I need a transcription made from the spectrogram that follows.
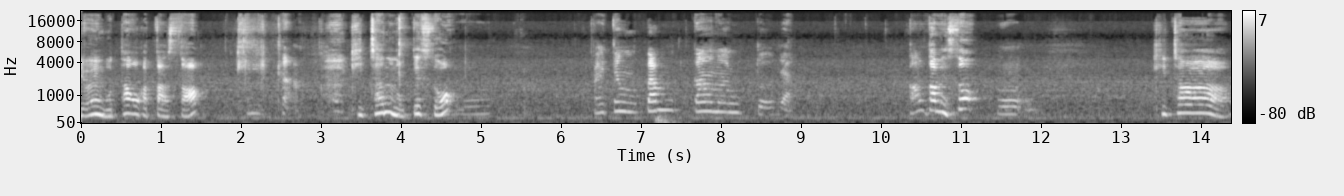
여행 못 타고 갔다 왔어? 기타. 기차는 어땠어? 음, 하여튼 깜깜한 또야. 깜깜했어? 응. 기차,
